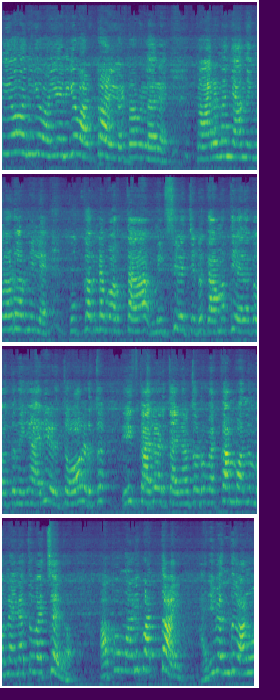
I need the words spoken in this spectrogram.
അയ്യോ എനിക്ക് വയ്യ. എനിക്ക് വട്ടായി കേട്ടോ പിള്ളേരെ. കാരണം ഞാൻ നിങ്ങളോട് പറഞ്ഞില്ലേ കുക്കറിന്റെ പുറത്ത് ആ മിക്സി വെച്ചിട്ട് കമത്തി ഏതൊക്കെ വെക്കുന്ന ഈ അരി എടുത്ത് ഓറെടുത്ത് ഈ കലെടുത്ത് അതിനകത്തോട് വെക്കാൻ പോകുന്ന പറഞ്ഞ് അതിനകത്ത് വെച്ചല്ലോ. അപ്പൊ മണി പത്തായി. അരി വെന്ത് കാണുമോ?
